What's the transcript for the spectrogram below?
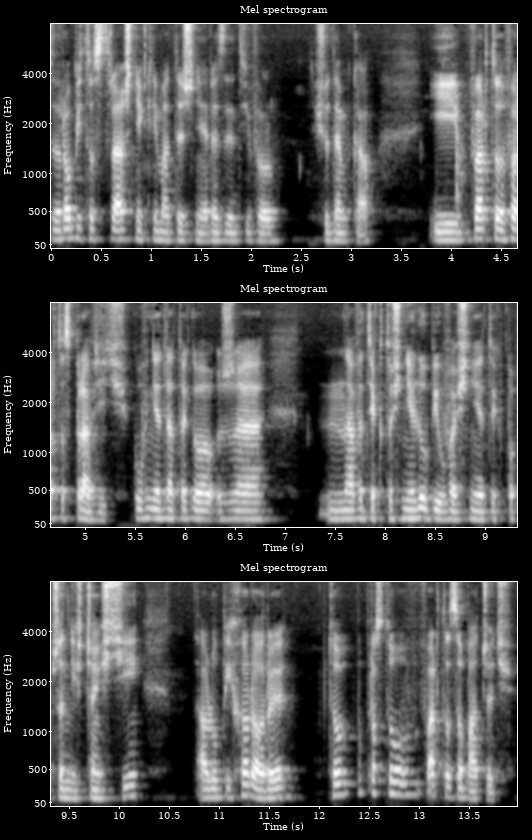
robi to strasznie klimatycznie Resident Evil 7 i warto, warto sprawdzić, głównie dlatego, że nawet jak ktoś nie lubił właśnie tych poprzednich części, a lubi horrory, to po prostu warto zobaczyć.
